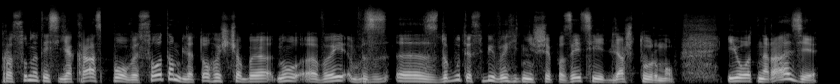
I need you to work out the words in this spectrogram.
просунутися якраз по висотам для того, щоб ну е, ви е, здобути собі вигідніші позиції для штурмів. І от наразі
